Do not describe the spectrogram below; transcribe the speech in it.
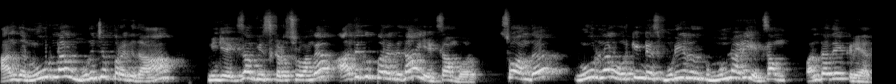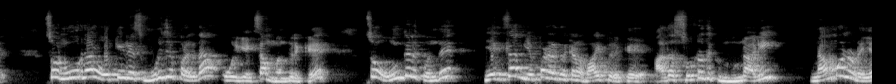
அந்த நூறு நாள் முடிஞ்ச பிறகு தான் நீங்கள் எக்ஸாம் ஃபீஸ் கிடச்சிடுவாங்க அதுக்கு பிறகு தான் எக்ஸாம் வரும். ஸோ அந்த நூறு நாள் ஒர்க்கிங் டேஸ் முடியறதுக்கு முன்னாடி எக்ஸாம் வந்ததே கிடையாது. ஸோ நூறு நாள் ஒர்க்கிங் டேஸ் முடிஞ்ச பிறகு தான் உங்களுக்கு எக்ஸாம் வந்திருக்கு. ஸோ உங்களுக்கு வந்து எக்ஸாம் எப்போ நடக்கிறதுக்கான வாய்ப்பு இருக்குது அதை சொல்கிறதுக்கு முன்னாடி நம்மளுடைய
